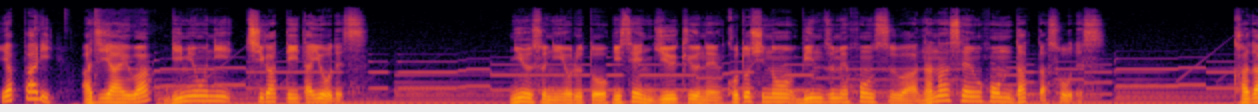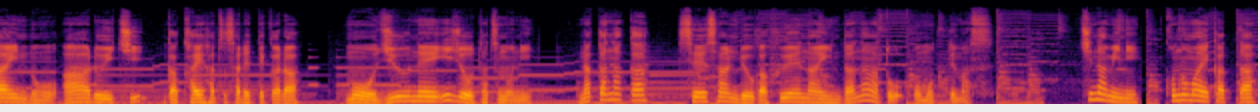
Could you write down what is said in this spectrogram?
やっぱり味合いは微妙に違っていたようです。ニュースによると2019年今年の瓶詰め本数は7000本だったそうです。課題の R1 が開発されてからもう10年以上経つのになかなか生産量が増えないんだなぁと思ってます。ちなみにこの前買った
